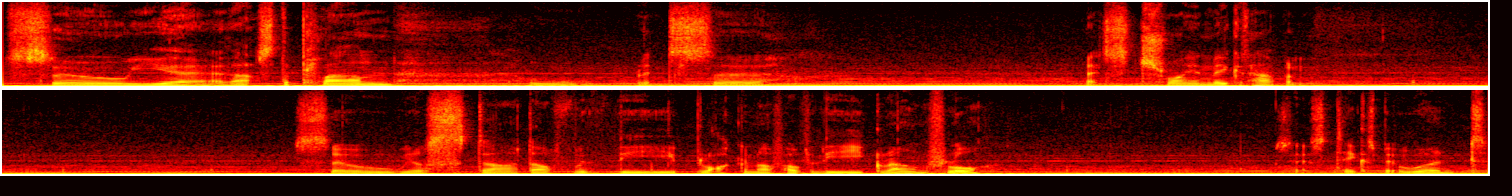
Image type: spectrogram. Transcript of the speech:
So yeah, that's the plan let's uh, let's try and make it happen. So we'll start off with the blocking off of the ground floor. So let's take a bit of wood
